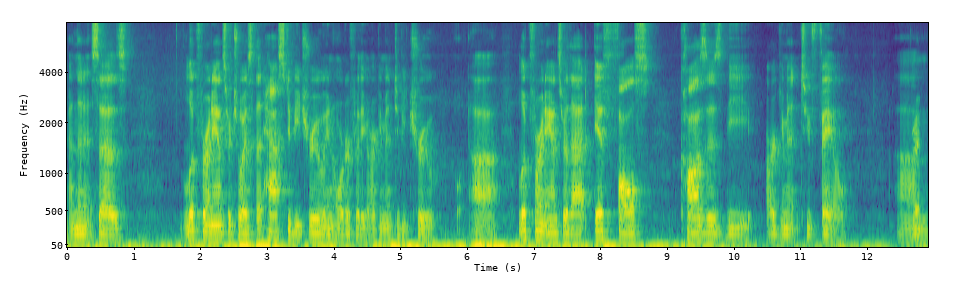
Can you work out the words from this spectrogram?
and then it says look for an answer choice that has to be true in order for the argument to be true uh, look for an answer that if false causes the argument to fail. Um, Right.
